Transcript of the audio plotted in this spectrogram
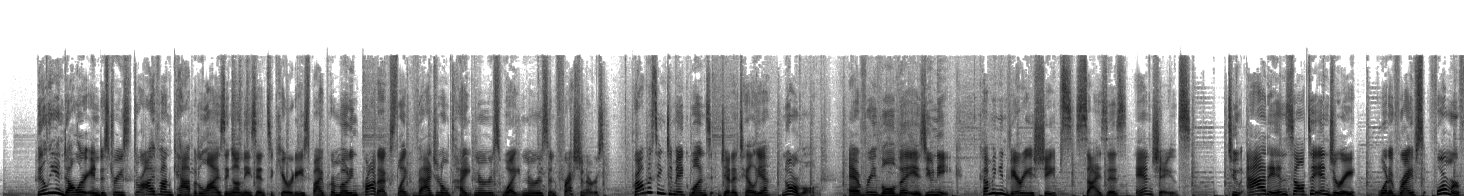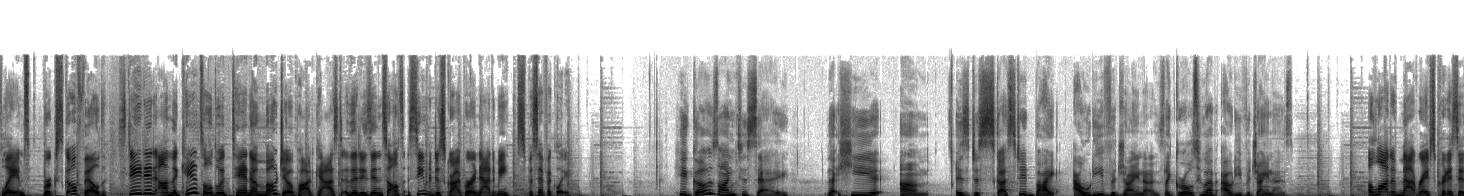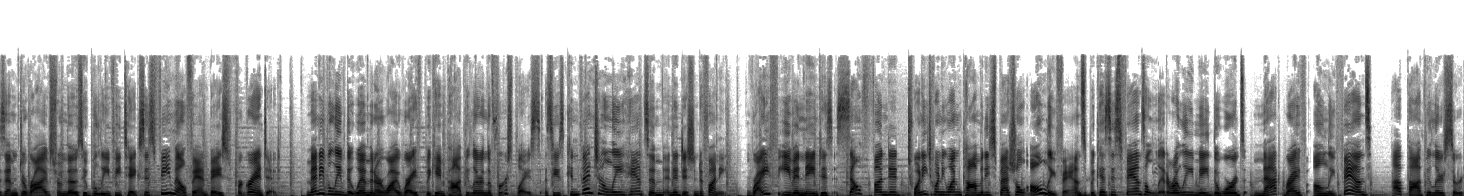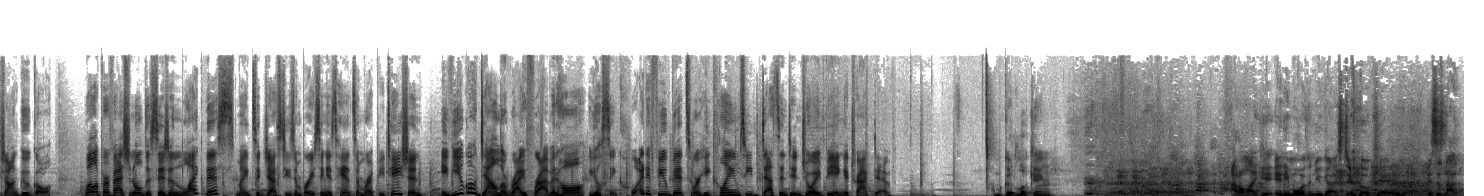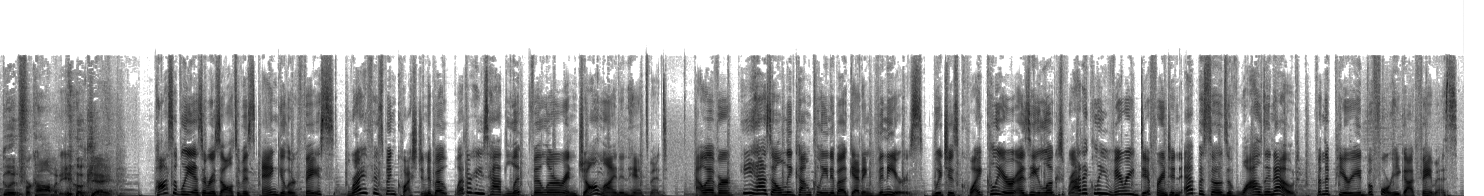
Billion dollar industries thrive on capitalizing on these insecurities by promoting products like vaginal tighteners, whiteners, and fresheners, promising to make one's genitalia normal. Every vulva is unique, coming in various shapes, sizes, and shades. To add insult to injury, one of Rife's former flames, Brooke Schofield, stated on the Cancelled with Tana Mongeau podcast that his insults seem to describe her anatomy specifically. He goes on to say that he um, is disgusted by outie vaginas, like girls who have outie vaginas. A lot of Matt Rife's criticism derives from those who believe he takes his female fan base for granted. Many believe that women are why Rife became popular in the first place, as he's conventionally handsome in addition to funny. Rife even named his self funded 2021 comedy special OnlyFans because his fans literally made the words Matt Rife OnlyFans a popular search on Google. While a professional decision like this might suggest he's embracing his handsome reputation, if you go down the Rife rabbit hole, you'll see quite a few bits where he claims he doesn't enjoy being attractive. I'm good looking. I don't like it any more than you guys do, okay? This is not good for comedy, okay? Possibly as a result of his angular face, Rife has been questioned about whether he's had lip filler and jawline enhancement. However, he has only come clean about getting veneers, which is quite clear as he looks radically very different in episodes of Wild and Out from the period before he got famous.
